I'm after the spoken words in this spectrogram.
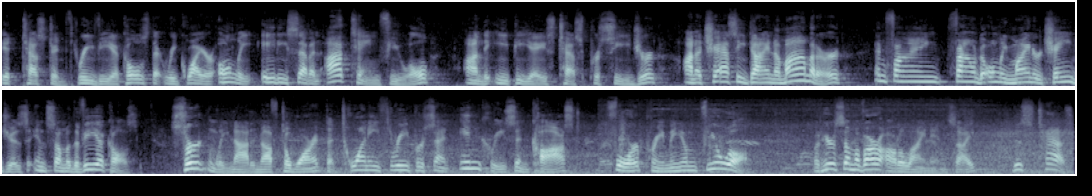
It tested three vehicles that require only 87 octane fuel on the EPA's test procedure on a chassis dynamometer and find, found only minor changes in some of the vehicles. Certainly not enough to warrant the 23% increase in cost for premium fuel. But here's some of our Autoline insight. This test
